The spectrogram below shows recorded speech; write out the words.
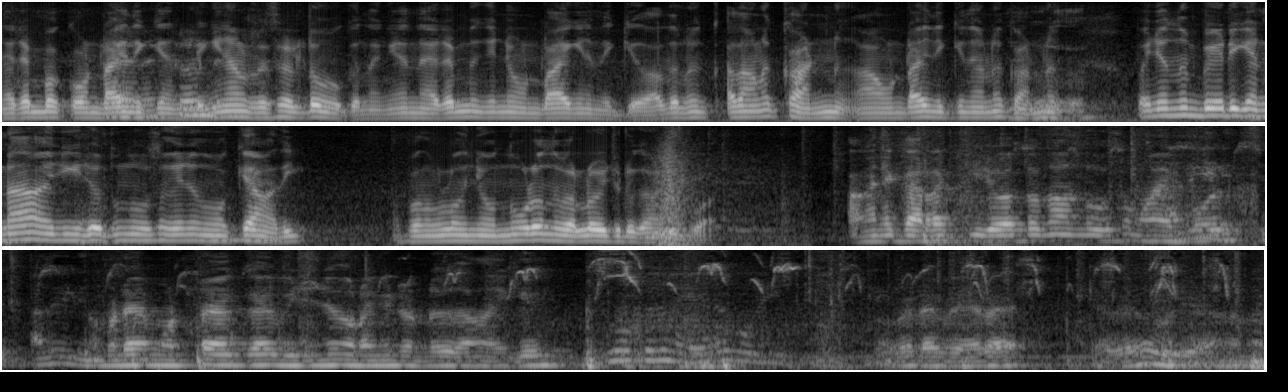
നരമ്പൊക്കെ ഉണ്ടായി നിൽക്കുന്നുണ്ട്. ഇങ്ങനെയാണ് റിസൾട്ട് നോക്കുന്നത്. ഇങ്ങനെ നരമ്പ് ഇങ്ങനെ ഉണ്ടായി ഇങ്ങനെ നിൽക്കുക. അതാണ് അതാണ് കണ്ണ്. ആ ഉണ്ടായി നിൽക്കുന്നതാണ് കണ്ണ്. അപ്പോൾ ഇനി ഒന്നും പേടിക്കണ്ട. ഇനി ഇരുപത്തൊന്ന് ദിവസം കഴിഞ്ഞ് നോക്കിയാൽ മതി. അപ്പോൾ നമ്മൾ ഇനി ഒന്നുകൂടെ ഒന്ന് വെള്ളം ഒഴിച്ചിട്ട് കാണിക്കുക അങ്ങനെ കറക്റ്റ് ഇരുപത്തൊന്നാം ദിവസമായപ്പോൾ നമ്മുടെ മുട്ടയൊക്കെ വിരിഞ്ഞു തുടങ്ങിയിട്ടുണ്ട്. ഇതാണെങ്കിൽ ഇവിടെ വേറെ വേറെ എവിടെയാണ്?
